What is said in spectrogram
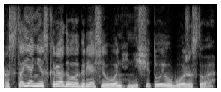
Расстояние скрадывало грязь и вонь, нищету и убожество.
